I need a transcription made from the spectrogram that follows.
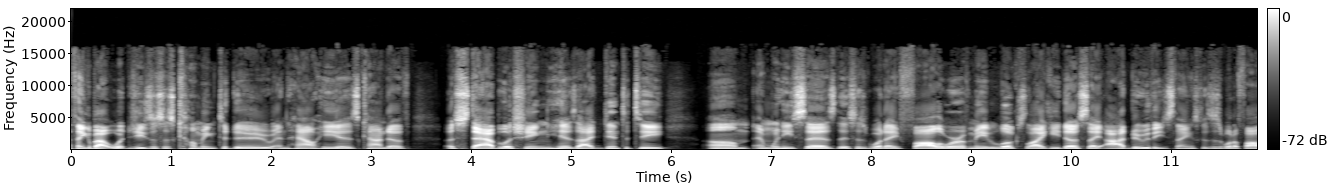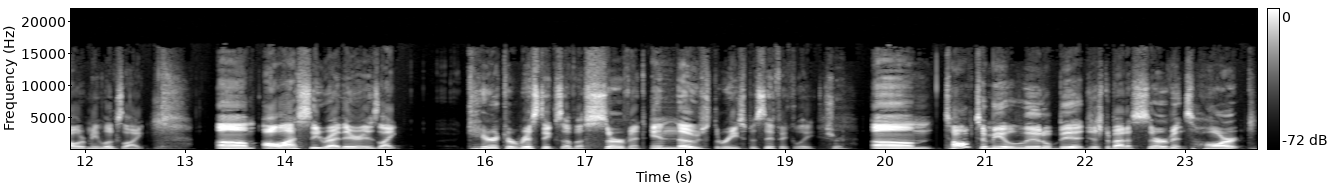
think about what Jesus is coming to do and how he is kind of establishing his identity. Um, and when he says this is what a follower of me looks like, he does say, I do these things because this is what a follower of me looks like. Um, all I see right there is like characteristics of a servant in Mm. those three specifically. Sure. Um, talk to me a little bit just about a servant's heart,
